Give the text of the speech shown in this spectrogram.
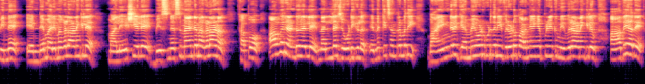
പിന്നെ എന്റെ മരുമകളാണെങ്കിൽ മലേഷ്യയിലെ ബിസിനസ്മാന്റെ മകളാണ്. അപ്പോ അവർ രണ്ടുപേരല്ലേ നല്ല ജോഡികൾ എന്നൊക്കെ ചന്ദ്രമതി ഭയങ്കര ഗമയോട് കൂടി തന്നെ ഇവരോട് പറഞ്ഞു കഴിഞ്ഞപ്പോഴേക്കും ഇവരാണെങ്കിലും അതെ അതെ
